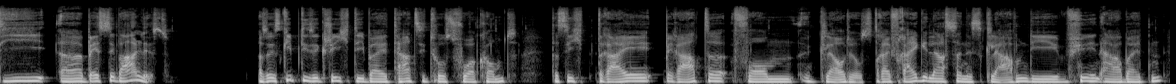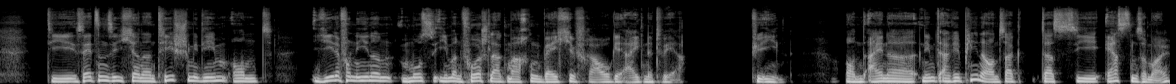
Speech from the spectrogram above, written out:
die äh, beste Wahl ist. Also es gibt diese Geschichte, die bei Tacitus vorkommt, dass sich drei Berater von Claudius, drei freigelassene Sklaven, die für ihn arbeiten, die setzen sich an einen Tisch mit ihm und jeder von ihnen muss ihm einen Vorschlag machen, welche Frau geeignet wäre für ihn. Und einer nimmt Agrippina und sagt, dass sie erstens einmal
